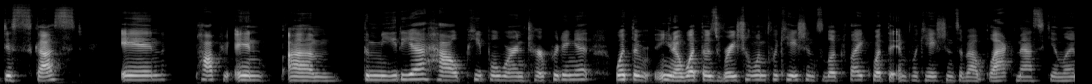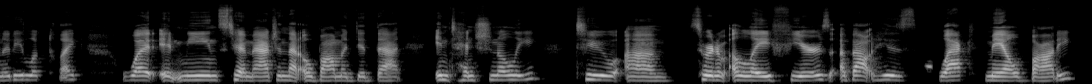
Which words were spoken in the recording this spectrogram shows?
discussed in pop in um, the media how people were interpreting it what the you know what those racial implications looked like what the implications about black masculinity looked like what it means to imagine that obama did that intentionally to um, sort of allay fears about his black male body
